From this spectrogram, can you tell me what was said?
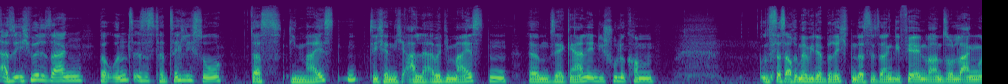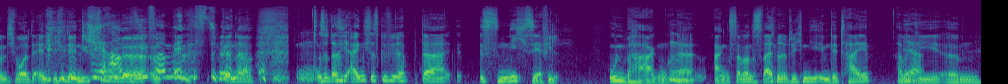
Also ich würde sagen, bei uns ist es tatsächlich so, dass die meisten, sicher nicht alle, aber die meisten ähm, sehr gerne in die Schule kommen. Uns das auch immer wieder berichten, dass sie sagen, die Ferien waren so lang und ich wollte endlich wieder in die Wir Schule. haben sie vermisst. genau. Sodass ich eigentlich das Gefühl habe, da ist nicht sehr viel Unbehagen oder Angst. Aber das weiß man natürlich nie im Detail. Aber Ja. die, ähm,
